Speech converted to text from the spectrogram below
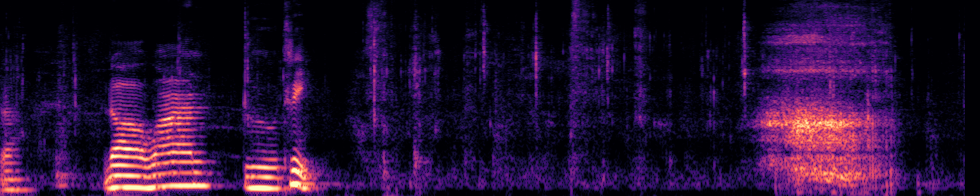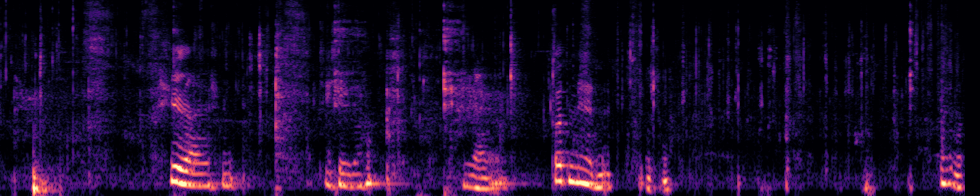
र र one two three Silah şimdi. Çekil daha. Yani. Katmıyorum. Hadi bak.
